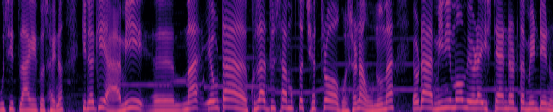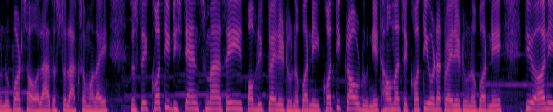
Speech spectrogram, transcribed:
उचित लागेको छैन। किनकि हामीमा एउटा खुल्ला दिशामुक्त क्षेत्र घोषणा हुनुमा एउटा मिनिमम एउटा स्ट्यान्डर्ड त मेन्टेन हुनुपर्छ होला जस्तो लाग्छ मलाई। जस्तै कति डिस्टेन्समा चाहिँ पब्लिक टोइलेट हुनुपर्ने कति क्राउड हुने ठाउँमा चाहिँ कतिवटा टोइलेट हुनुपर्ने त्यो अनि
